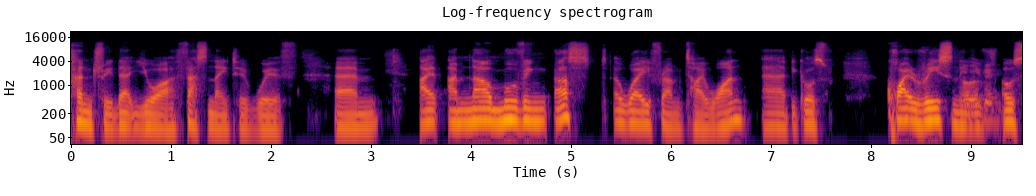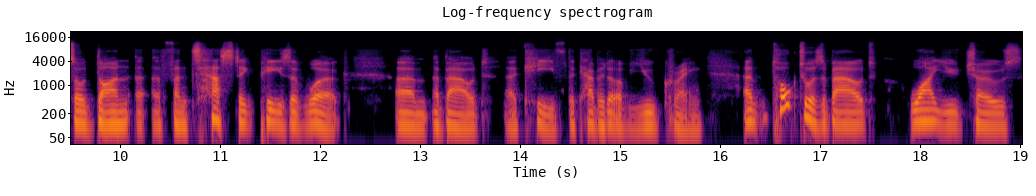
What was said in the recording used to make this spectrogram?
country that you are fascinated with. Um, I, I'm now moving us away from Taiwan uh, because quite recently Oh, you've also done a, a fantastic piece of work um, about uh, Kiev, the capital of Ukraine. Um, talk to us about why you chose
